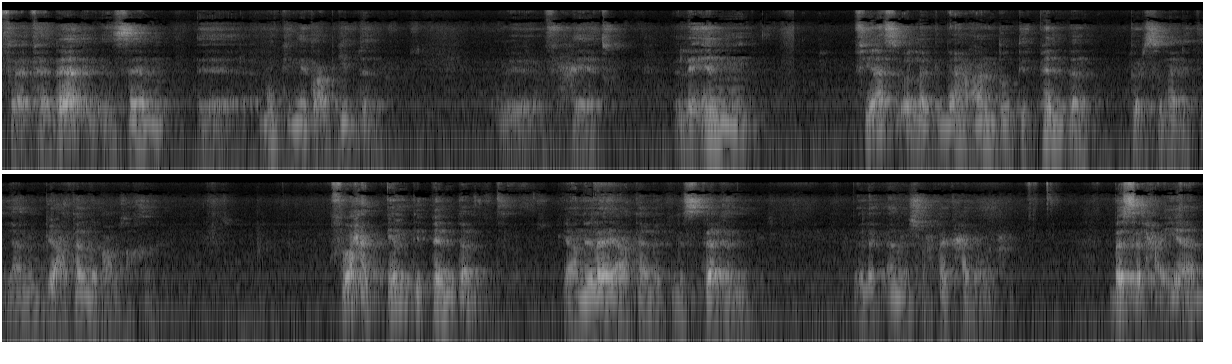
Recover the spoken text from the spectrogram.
فده الإنسان ممكن يتعب جدا في حياته. لأن في ناس يقول لك ده عنده dependent personality يعني بيعتمد على الآخرين. في واحد independent يعني لا يعتمد مستغني يقول لك أنا مش محتاج حاجة من حد. بس الحقيقة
